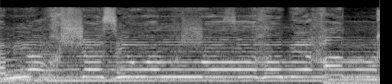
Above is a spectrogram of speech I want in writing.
لم يخش سوى الله بحق.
